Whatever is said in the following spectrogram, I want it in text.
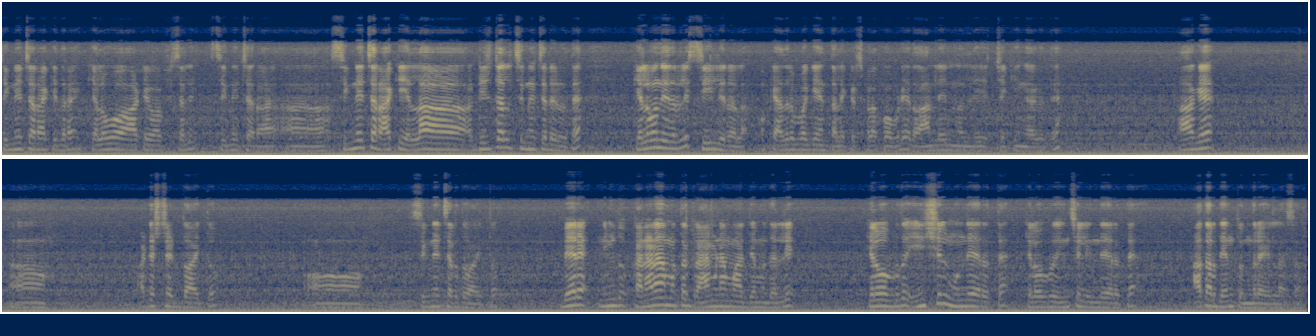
ಸಿಗ್ನೇಚರ್ ಹಾಕಿದರೆ, ಕೆಲವು ಆರ್ ಟಿ ಒ ಆಫೀಸಲ್ಲಿ ಸಿಗ್ನೇಚರ್ ಸಿಗ್ನೇಚರ್ ಹಾಕಿ ಎಲ್ಲ ಡಿಜಿಟಲ್ ಸಿಗ್ನೇಚರ್ ಇರುತ್ತೆ. ಕೆಲವೊಂದು ಇದರಲ್ಲಿ ಸೀಲ್ ಇರಲ್ಲ. ಓಕೆ ಅದ್ರ ಬಗ್ಗೆ ಏನು ತಲೆ ಕೆಡಿಸ್ಕೊಳಕ್ಕೆ ಹೋಗ್ಬೇಡಿ. ಅದು ಆನ್ಲೈನಲ್ಲಿ ಚೆಕಿಂಗ್ ಆಗುತ್ತೆ. ಹಾಗೆ ಅಟೆಸ್ಟೆಡ್ದು ಆಯಿತು. ಸಿಗ್ನೇಚರ್ದು ಆಯಿತು. ಬೇರೆ ನಿಮ್ಮದು ಕನ್ನಡ ಮತ್ತು ಗ್ರಾಮೀಣ ಮಾಧ್ಯಮದಲ್ಲಿ ಕೆಲವೊಬ್ರದ್ದು ಇನ್ಶಿಲ್ ಮುಂದೆ ಇರುತ್ತೆ, ಕೆಲವೊಬ್ರು ಇನ್ಶಿಲ್ ಹಿಂದೆ ಇರುತ್ತೆ. ಆ ಥರದ್ದೇನು ತೊಂದರೆ ಇಲ್ಲ ಸರ್.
